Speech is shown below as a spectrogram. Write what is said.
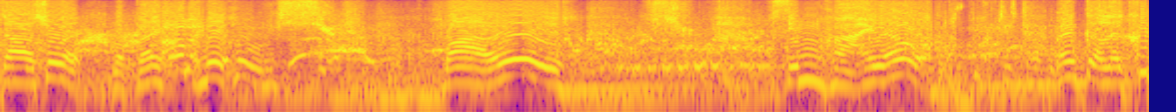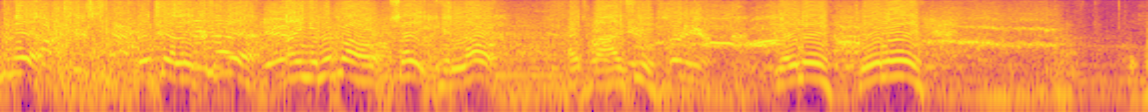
เจ้าช่วยหลบไปอันนี้บ้าเอ้ยซิมหายแล้วแม่งเกิดอะไรขึ้นเนี่ยแม่งเกิดอะไรขึ้นเนี่ยนายเห็นหรือเปล่าใช่เห็นแล้วให้ตายสิเร็วเลยเร็วเลยโอ้โห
